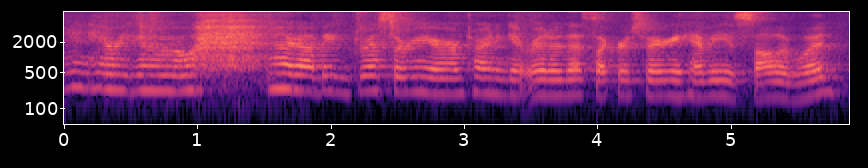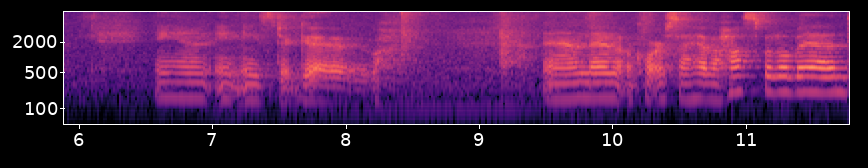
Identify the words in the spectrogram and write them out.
And here we go. I got a big dresser here. I'm trying to get rid of that sucker. It's very heavy. It's solid wood. And it needs to go. And then, of course, I have a hospital bed,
